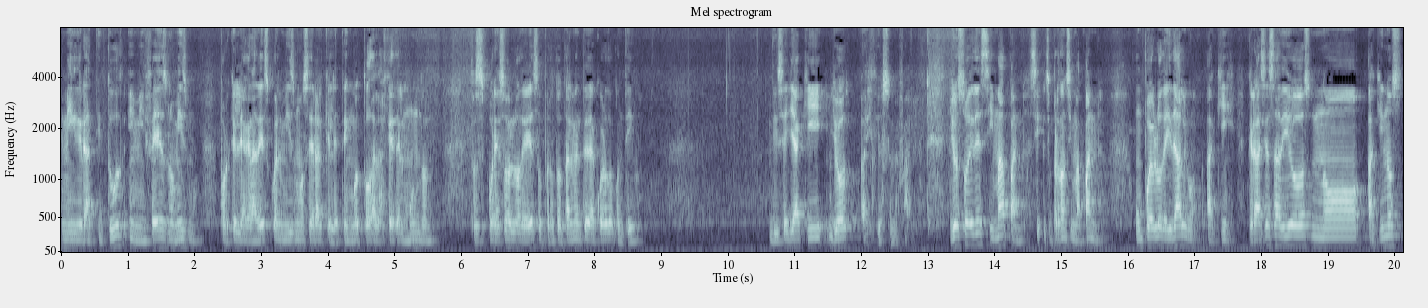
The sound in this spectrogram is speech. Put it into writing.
mi gratitud y mi fe es lo mismo, porque le agradezco al mismo ser al que le tengo toda la fe del mundo. Entonces por eso hablo de eso, pero totalmente de acuerdo contigo. Dice Jackie, yo, ay Dios se me fue. Yo soy de Simapan, perdón, Simapán, un pueblo de Hidalgo, aquí. Gracias a Dios no, aquí nos,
